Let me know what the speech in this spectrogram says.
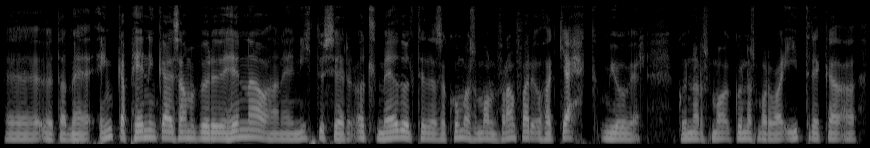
auðvitað með enga peninga í samanböru við hinna og þannig nýttu sér öll meðöld til þess að koma þessum málum framfæri og það gekk mjög vel. Gunnarsmári var ítrekkað að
